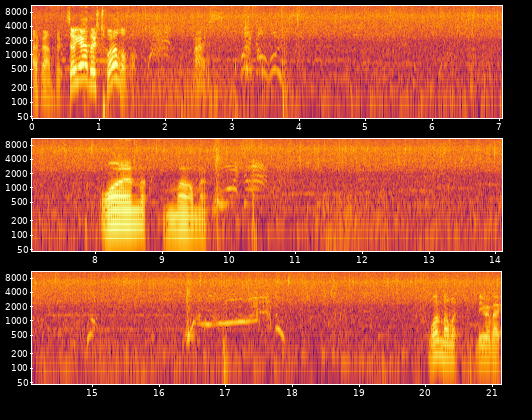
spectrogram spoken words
I found three. So yeah, there's twelve of them. Nice. One moment. One moment. Be right back.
